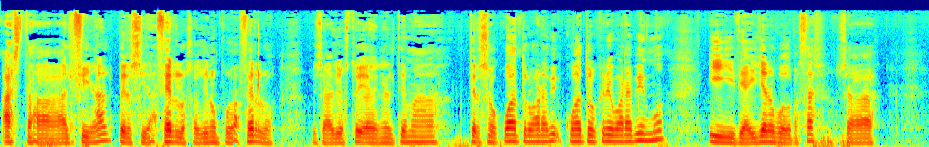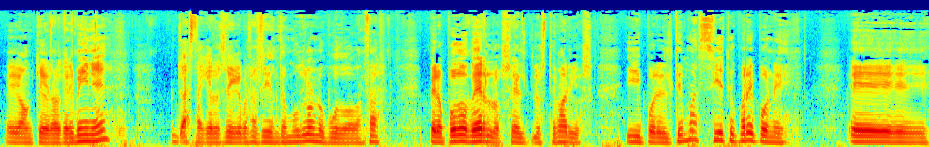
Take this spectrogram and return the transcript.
Hasta el final, pero sin hacerlo, o sea, yo no puedo hacerlo. O sea, yo estoy en el tema 3 o 4, ahora, mi- cuatro creo ahora mismo, y de ahí ya no puedo pasar. O sea, eh, aunque lo termine, hasta que no lleguemos al siguiente módulo no puedo avanzar. Pero puedo verlos, el- los temarios. Y por el tema 7 por ahí pone, eh,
